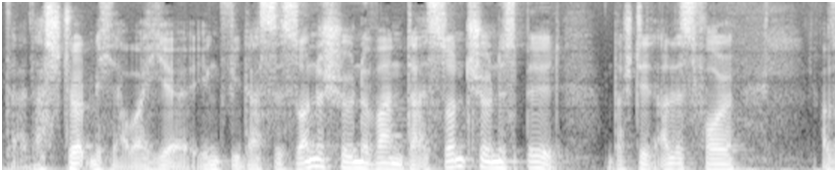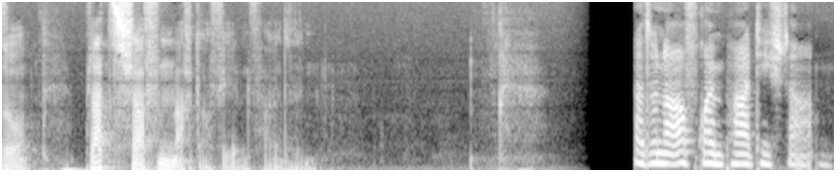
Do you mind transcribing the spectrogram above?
da- das stört mich aber hier irgendwie. Das ist so eine schöne Wand, da ist so ein schönes Bild und da steht alles voll. Also Platz schaffen macht auf jeden Fall Sinn. Also eine Aufräumparty starten.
